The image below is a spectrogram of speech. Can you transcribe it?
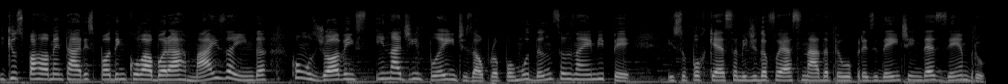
e que os parlamentares podem colaborar mais ainda com os jovens inadimplentes ao propor mudanças na MP. Isso porque essa medida foi assinada pelo presidente em dezembro,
